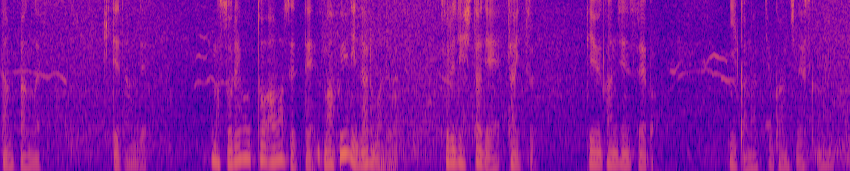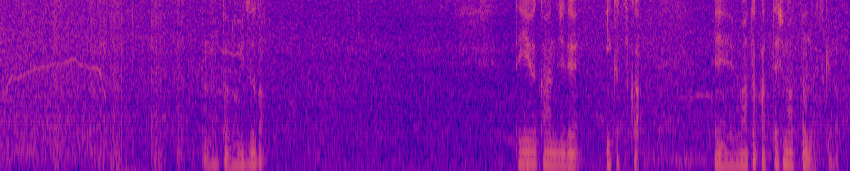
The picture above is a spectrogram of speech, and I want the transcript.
短パンが来てたんで。まあそれをと合わせて真冬になるまではそれで下でタイツっていう感じにすればいいかなっていう感じですかね。またノイズが。っていう感じでいくつか、えー、また買ってしまったんですけど。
